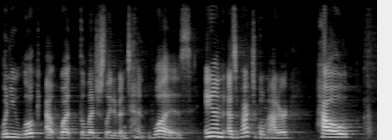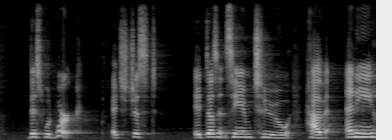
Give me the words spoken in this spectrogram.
when you look at what the legislative intent was and, as a practical matter, how this would work. It's just, it doesn't seem to have any.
